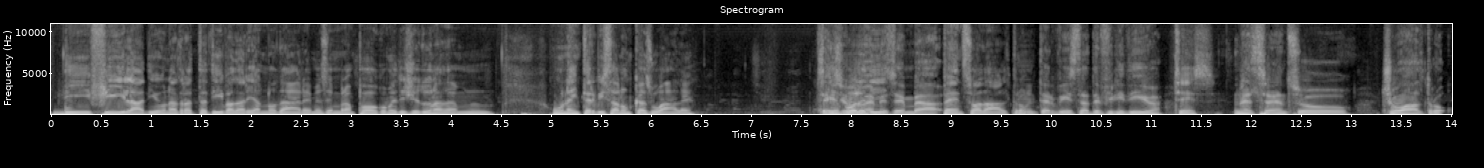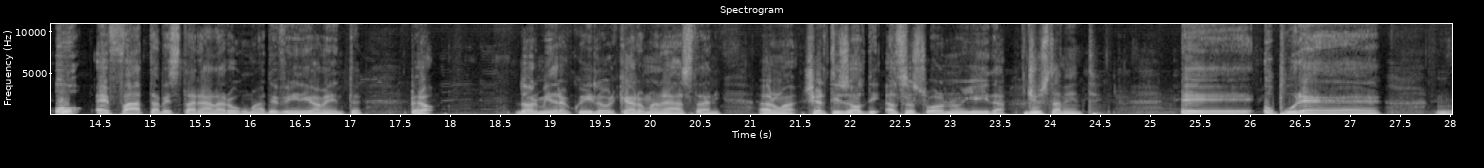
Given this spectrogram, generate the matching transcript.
di, fila di una trattativa da riannodare. Mi sembra un po' come dici tu, una, una intervista non casuale. Sì, secondo me di... mi sembra penso ad altro. un'intervista definitiva. Sì, sì. Nel senso, c'ho altro. O è fatta per stare alla Roma definitivamente, però dormi tranquillo perché a Roma ne ha stani. A Roma certi soldi al Sassuolo non gli dà. Giustamente. E, oppure mm,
